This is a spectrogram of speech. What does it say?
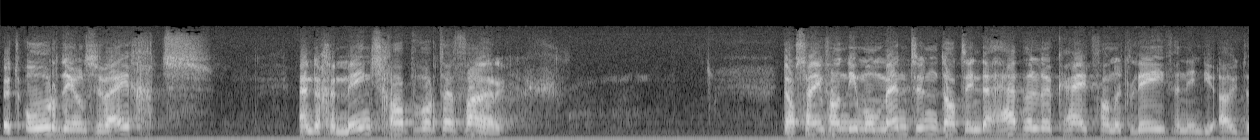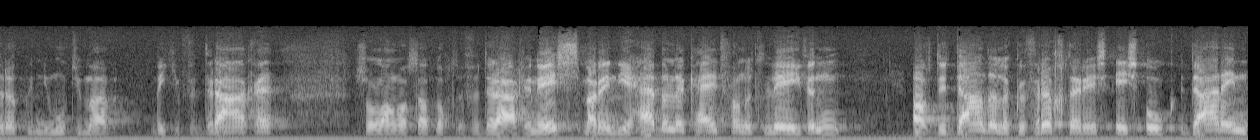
Het oordeel zwijgt. En de gemeenschap wordt ervaren. Dat zijn van die momenten dat in de hebbelijkheid van het leven, in die uitdrukking, die moet u maar een beetje verdragen. Zolang als dat nog te verdragen is. Maar in die hebbelijkheid van het leven, als de dadelijke vrucht er is, is ook daarin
